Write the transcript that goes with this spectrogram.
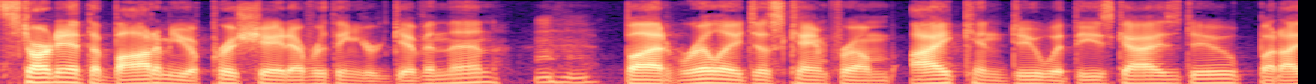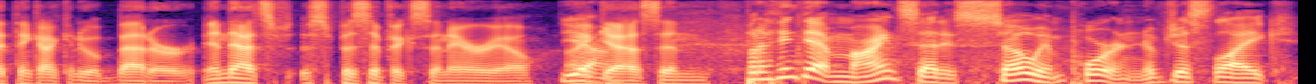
starting at the bottom, you appreciate everything you're given then, Mm-hmm. but really it just came from I can do what these guys do, but I think I can do it better in that sp- specific scenario, Yeah. I guess. And But I think that mindset is so important of just like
